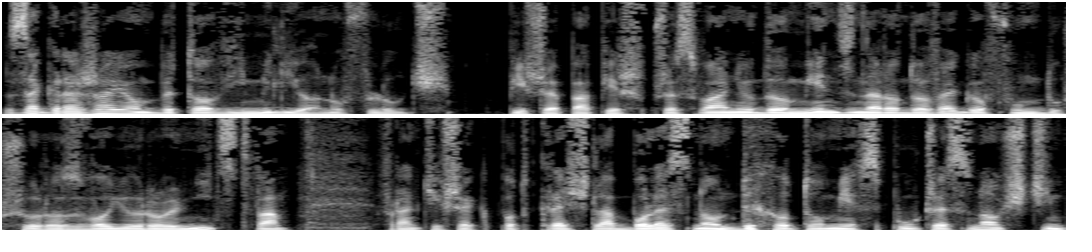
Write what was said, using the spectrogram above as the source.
zagrażają bytowi milionów ludzi. Pisze papież w przesłaniu do Międzynarodowego Funduszu Rozwoju Rolnictwa. Franciszek podkreśla bolesną dychotomię współczesności.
